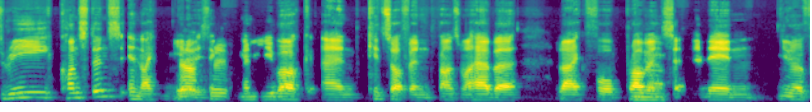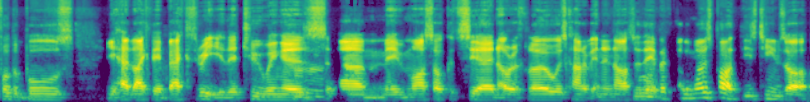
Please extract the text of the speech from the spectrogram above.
three constants in like you yeah, know, you think Manu and Kitshoff and Frans Malherbe, like for province, yeah. and then you know, for the Bulls, you had like their back three, their two wingers, mm-hmm. um, maybe Marcel Coetzee and Elrigh Louw was kind of in and out of there. Mm. But for the most part, these teams are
